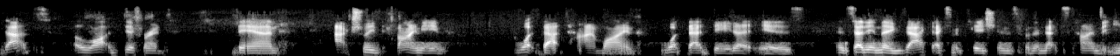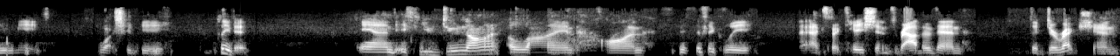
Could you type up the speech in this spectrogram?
that's a lot different than actually defining what that timeline, what that data is, and setting the exact expectations for the next time that you meet what should be completed. And if you do not align on specifically the expectations rather than the direction,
